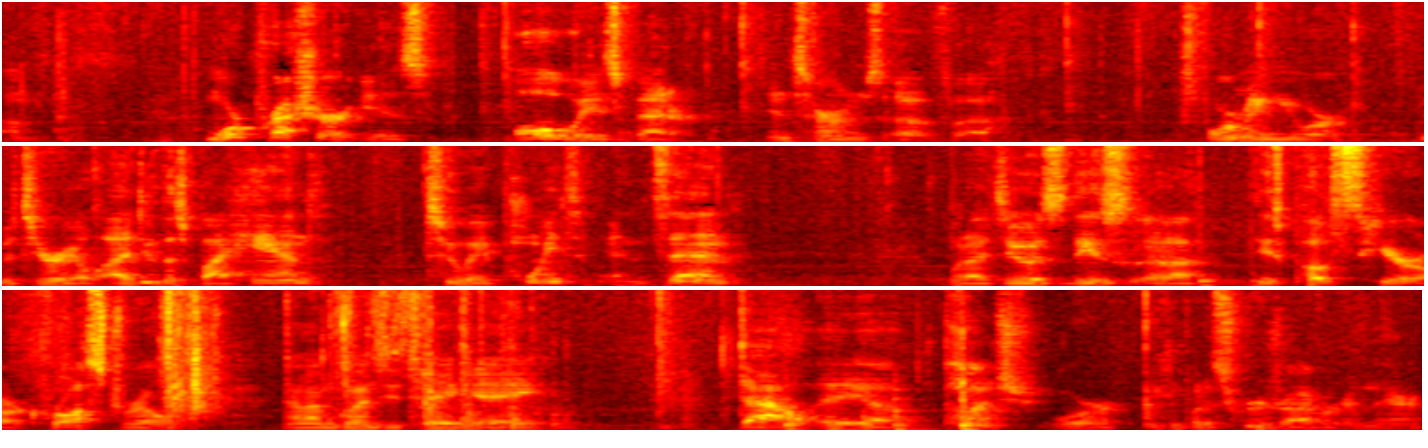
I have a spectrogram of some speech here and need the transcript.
Um, more pressure is always better in terms of uh, forming your material. I do this by hand to a point and then what I do is these, uh, these posts here are cross drilled and I'm going to take a dowel, a uh, punch or you can put a screwdriver in there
